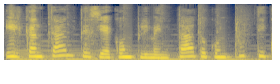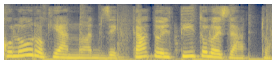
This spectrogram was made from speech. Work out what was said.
il cantante si è complimentato con tutti coloro che hanno azzeccato il titolo esatto.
